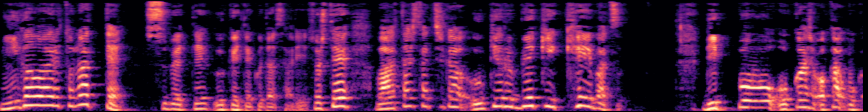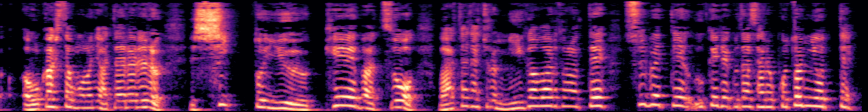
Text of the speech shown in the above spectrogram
身代わりとなってすべて受けてくださり、そして私たちが受けるべき刑罰、立法を犯し犯した者に与えられる死という刑罰を私たちの身代わりとなってすべて受けてくださることによって、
